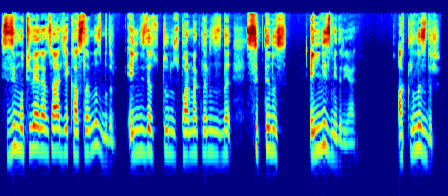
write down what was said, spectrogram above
Sizi motive eden sadece kaslarınız mıdır? Elinizde tuttuğunuz, parmaklarınızda sıktığınız eliniz midir yani? Aklınızdır.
